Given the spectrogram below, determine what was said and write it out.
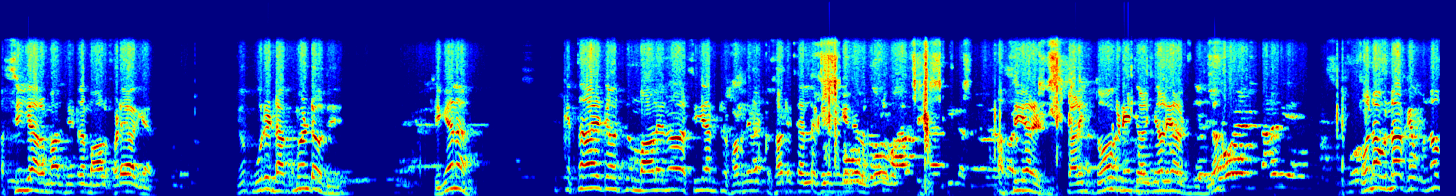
80000 ਮਾਲ ਲੀਟਰ ਮਾਲ ਫੜਿਆ ਗਿਆ। ਜੋ ਪੂਰੇ ਡਾਕੂਮੈਂਟ ਉਹਦੇ। ਠੀਕ ਹੈ ਨਾ? ਕਿੰਨਾ ਹੈ ਜੋ ਮਾਲ ਇਹਨਾਂ ਦਾ 80000 ਲੀਟਰ ਫੜਨੇ ਵਿੱਚ ਸਾਢੇ ਤਿੰਨ ਲੱਖ ਰੁਪਏ ਦੇ ਕੋਲ 80000 40 ਦੋ ਘੜੇ 40 ਹਜ਼ਾਰ ਰੁਪਏ ਦਾ। ਉਹਨਾਂ ਉਹਨਾਂ ਕਿ ਉਹਨਾਂ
